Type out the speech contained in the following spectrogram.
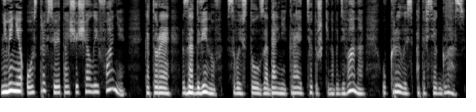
Не менее остро все это ощущала и Фанни, которая, задвинув свой стул за дальний край тетушкиного дивана, укрылась ото всех глаз,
